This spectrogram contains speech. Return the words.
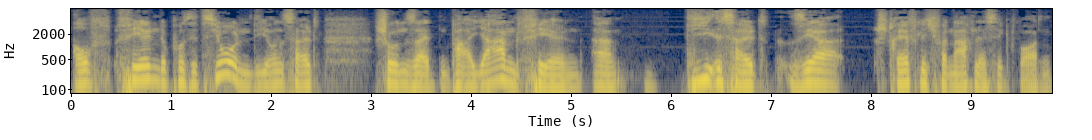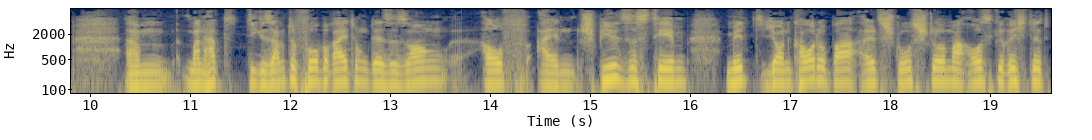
auf fehlende Positionen, die uns halt schon seit ein paar Jahren fehlen, äh, die ist halt sehr sträflich vernachlässigt worden. Ähm, man hat die gesamte Vorbereitung der Saison auf ein Spielsystem mit Jon Cordoba als Stoßstürmer ausgerichtet.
